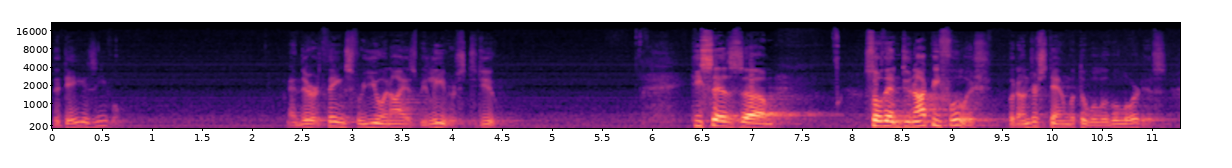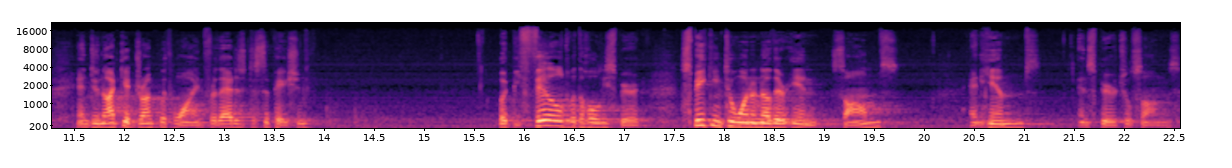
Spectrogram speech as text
the day is evil. And there are things for you and I as believers to do. He says, um, So then, do not be foolish, but understand what the will of the Lord is. And do not get drunk with wine, for that is dissipation, but be filled with the Holy Spirit speaking to one another in psalms and hymns and spiritual songs,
